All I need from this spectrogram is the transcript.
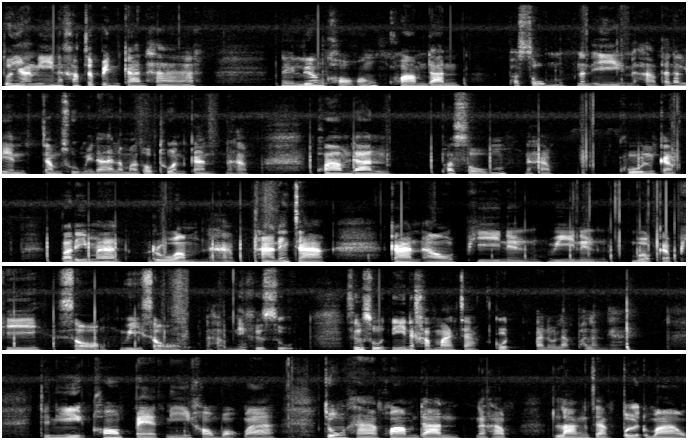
ตัวอย่างนี้นะครับจะเป็นการหาในเรื่องของความดันผสมนั่นเองนะครับ ถ้านักเรียนจำสูตรไม่ได้เรามาทบทวนกันนะครับ ความดันผสมนะครับ คูณกับปริมาตรรวมนะครับ หาได้จากการเอา p 1 v 1บวกกับ p 2 v 2นะครับ นี่คือสูตร ซึ่งสูตรนี้นะครับมาจากกฎอนุรักษ์พลังงาน ทีนี้ข้อ 8 นี้เขาบอกว่า จงหาความดันนะครับ หลังจากเปิดวาล์ว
